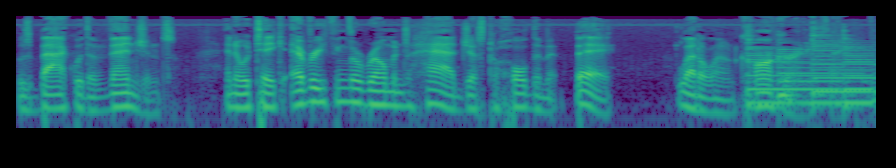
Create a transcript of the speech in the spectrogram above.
was back with a vengeance, and it would take everything the Romans had just to hold them at bay, let alone conquer anything.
